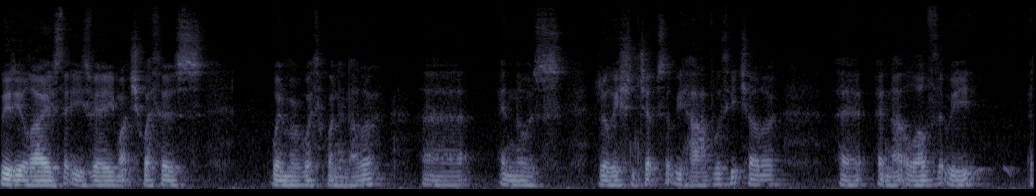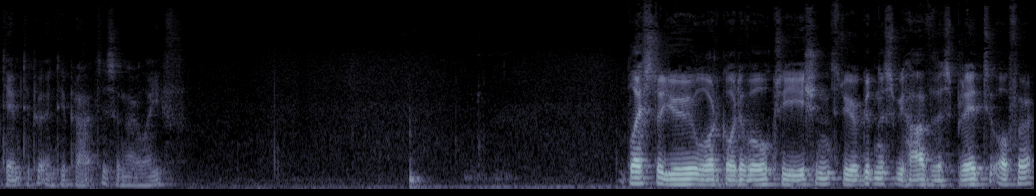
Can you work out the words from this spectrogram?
we realise that He's very much with us when we're with one another uh, in those relationships that we have with each other, uh, and that love that we attempt to put into practice in our life. Blessed are you, Lord God of all creation. Through your goodness we have this bread to offer,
